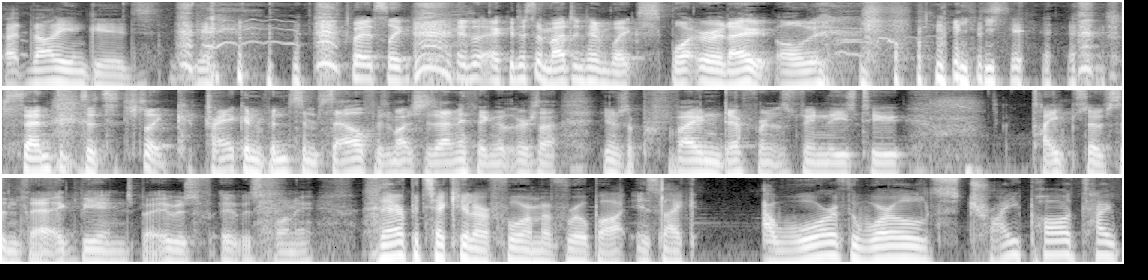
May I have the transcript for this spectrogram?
that, that ain't good." Yeah. but it's like I could just imagine him like spluttering out all the yeah. sentences, just, like trying to convince himself as much as anything that there's a you know, there's a profound difference between these two types of synthetic beings. But it was it was funny. Their particular form of robot is like a War of the Worlds tripod type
